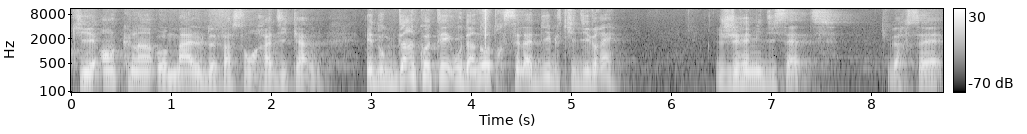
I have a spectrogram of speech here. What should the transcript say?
qui est enclin au mal de façon radicale. Et donc d'un côté ou d'un autre, c'est la Bible qui dit vrai. Jérémie 17, versets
